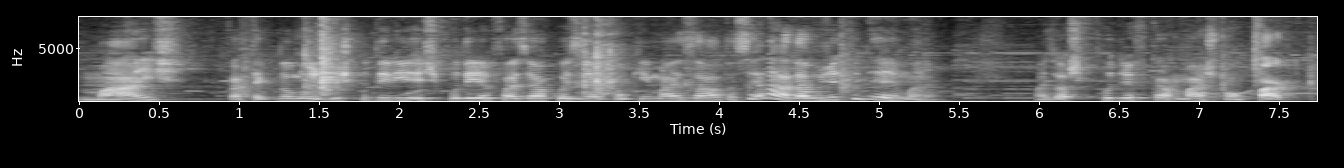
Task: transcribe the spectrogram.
Mas com a tecnologia eles poderiam, eles poderiam fazer uma coisinha um pouquinho mais alta, sei lá, dava o um jeito dele, mano. Mas eu acho que poderia ficar mais compacto.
